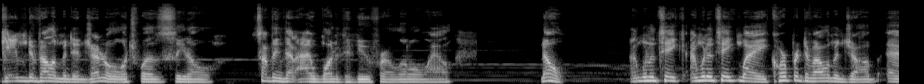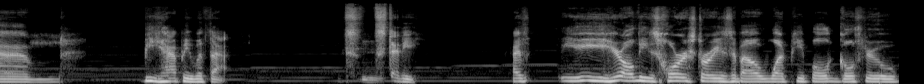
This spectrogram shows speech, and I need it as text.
game development in general, which was, you know, something that I wanted to do for a little while. No. I'm gonna take I'm gonna take my corporate development job and be happy with that. Mm. Steady. I've you, you hear all these horror stories about what people go through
